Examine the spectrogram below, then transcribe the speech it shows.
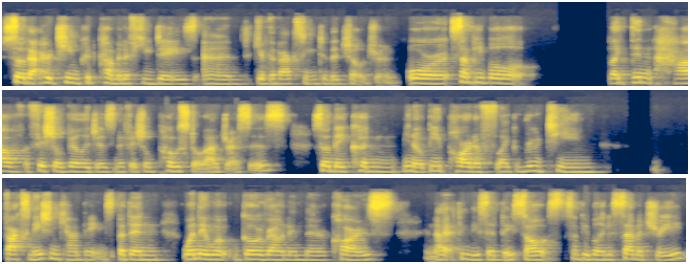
so that her team could come in a few days and give the vaccine to the children. Or some people like didn't have official villages and official postal addresses so they couldn't you know be part of like routine vaccination campaigns. But then when they would go around in their cars, and I think they said they saw some people in a cemetery,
